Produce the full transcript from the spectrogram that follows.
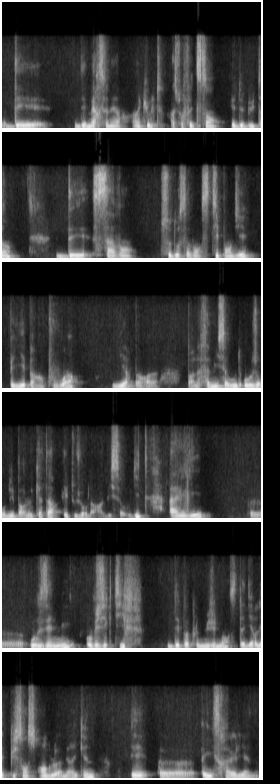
Des, des mercenaires incultes, assoiffés de sang et de butin, des savants pseudo-savants stipendiés, payés par un pouvoir, hier par, euh, la famille saoud, aujourd'hui par le Qatar et toujours l'Arabie saoudite, alliés euh, aux ennemis objectifs des peuples musulmans, c'est-à-dire les puissances anglo-américaines et, euh, et israéliennes.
